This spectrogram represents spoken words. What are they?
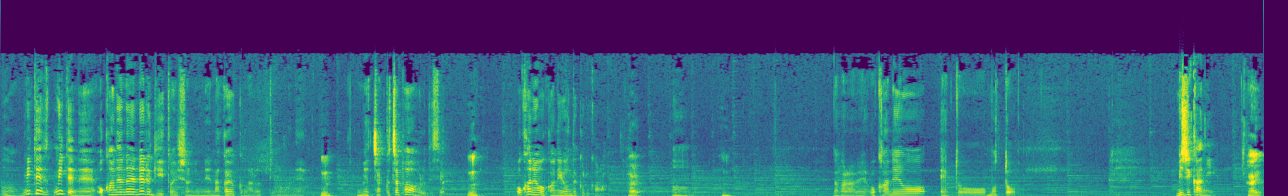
うん、見て見てねお金のエネルギーと一緒にね仲良くなるっていうのはねうん。めちゃくちゃパワフルですよ。うん。お金はお金呼んでくるから、はい。うん。うん。だからねお金を、えっと、もっと身近に。はい。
